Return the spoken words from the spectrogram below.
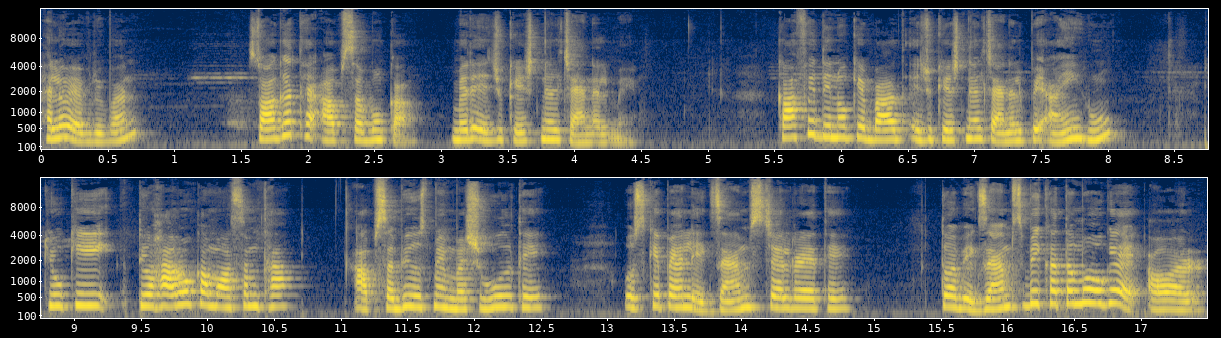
हेलो एवरीवन स्वागत है आप सबों का मेरे एजुकेशनल चैनल में। काफ़ी दिनों के बाद एजुकेशनल चैनल पे आई हूँ, क्योंकि त्योहारों का मौसम था। आप सभी उसमें मशगूल थे। उसके पहले एग्ज़ाम्स चल रहे थे। तो अब एग्ज़ाम्स भी ख़त्म हो गए और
